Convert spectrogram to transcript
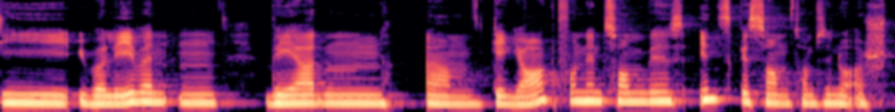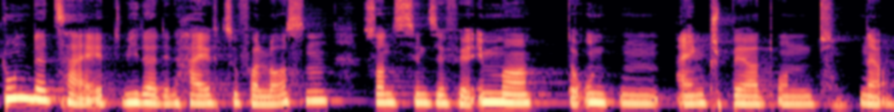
Die Überlebenden werden ähm, gejagt von den Zombies. Insgesamt haben sie nur eine Stunde Zeit, wieder den Hive zu verlassen. Sonst sind sie für immer da unten eingesperrt und naja,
